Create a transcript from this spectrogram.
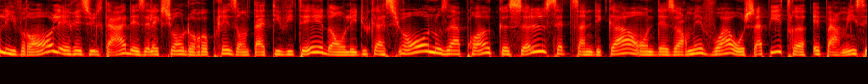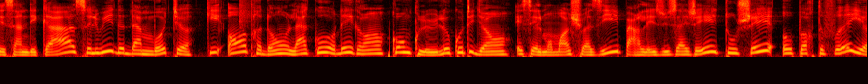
livrant les résultats des élections de représentation activité dans l'éducation nous apprend que seuls sept syndicats ont désormais voix au chapitre et parmi ces syndicats, celui de Damboch qui entre dans la cour des grands, conclut le quotidien. Et c'est le moment choisi par les usagers touchés au portefeuille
